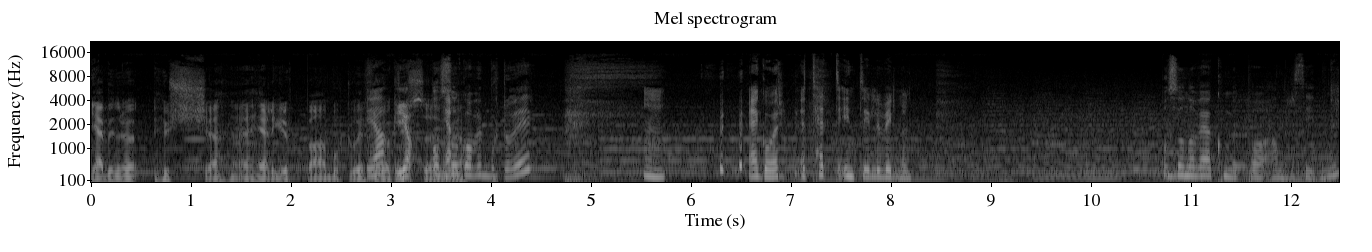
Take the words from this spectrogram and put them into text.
Jeg begynner å husje eh, hele gruppa bortover for Ja. å krysse Og så går vi bortover. Jeg går tett inntil Vilmund. Og så når vi har kommet på andre siden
